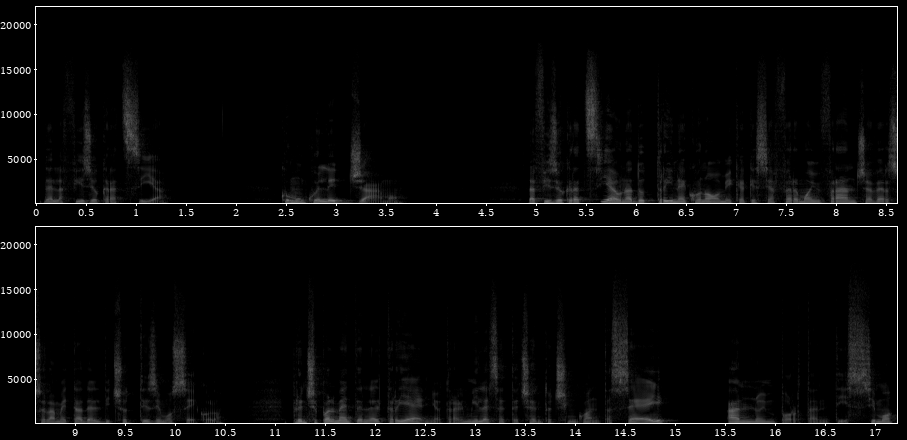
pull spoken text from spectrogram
della fisiocrazia. Comunque leggiamo. La fisiocrazia è una dottrina economica che si affermò in Francia verso la metà del XVIII secolo, principalmente nel triennio tra il 1756, anno importantissimo,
